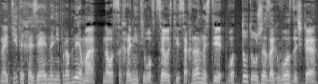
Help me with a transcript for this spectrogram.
Найти-то хозяина не проблема, но вот сохранить его в целости и сохранности, вот тут уже загвоздочка.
